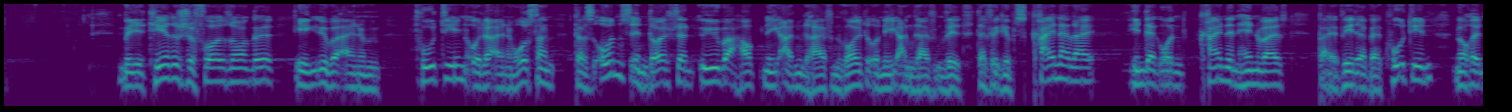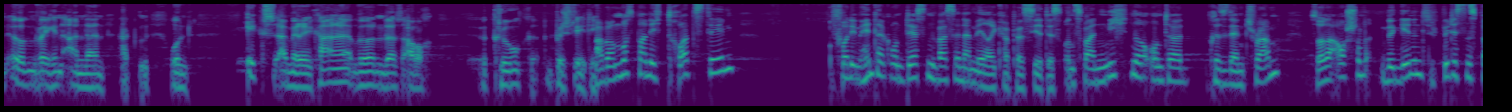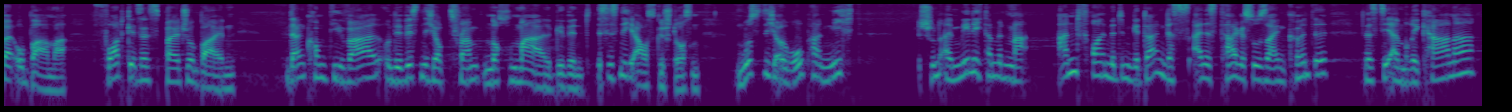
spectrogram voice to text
militärische Vorsorge gegenüber einem Putin oder einem Russland, das uns in Deutschland überhaupt nicht angreifen wollte und nicht angreifen will. Dafür gibt es keinerlei Hintergrund keinen Hinweis bei weder bei Putin noch in irgendwelchen anderen Akten. Und x Amerikaner würden das auch äh, klug bestätigen. Aber muss man nicht trotzdem vor dem Hintergrund dessen, was in Amerika passiert ist, und zwar nicht nur unter Präsident Trump, sondern auch schon beginnend spätestens bei Obama, fortgesetzt bei Joe Biden. Dann kommt die Wahl und wir wissen nicht, ob Trump nochmal gewinnt. Es ist nicht ausgeschlossen. Muss sich Europa nicht schon wenig damit mal anfreunden mit dem Gedanken, dass es eines Tages so sein könnte, dass die Amerikaner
